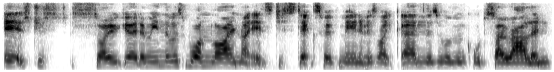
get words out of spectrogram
It's just so good. I mean, there was one line like it just sticks with me, and it was like um, there's a woman called So Allen.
